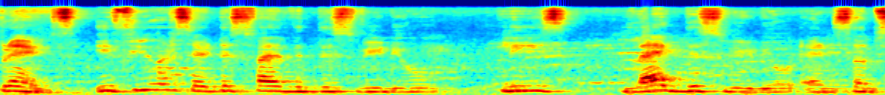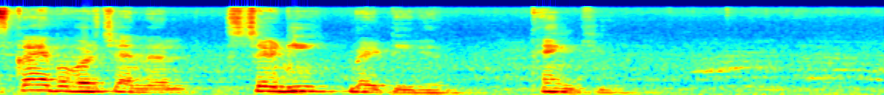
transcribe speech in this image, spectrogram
Friends, if you are satisfied with this video, please like this video and subscribe our channel Study Material. Thank you.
